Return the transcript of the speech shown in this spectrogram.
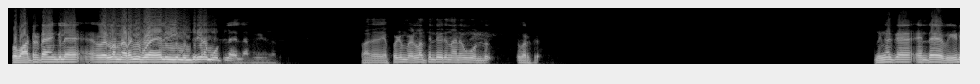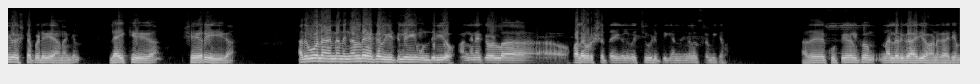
ഇപ്പോൾ വാട്ടർ ടാങ്കിൽ വെള്ളം നിറഞ്ഞു പോയാലും ഈ മുന്തിരിയുടെ മൂട്ടിലാണ് എല്ലാം വീഴുന്നത്. അപ്പം അത് എപ്പോഴും വെള്ളത്തിന്റെ ഒരു നനവും ഉണ്ട് ഇവർക്ക്. നിങ്ങൾക്ക് എന്റെ വീഡിയോ ഇഷ്ടപ്പെടുകയാണെങ്കിൽ ലൈക്ക് ചെയ്യുക ഷെയർ ചെയ്യുക. അതുപോലെ തന്നെ നിങ്ങളുടെയൊക്കെ വീട്ടിൽ ഈ മുന്തിരിയോ അങ്ങനെയൊക്കെയുള്ള ഫലവൃക്ഷ തൈകൾ വെച്ച് പിടിപ്പിക്കാൻ നിങ്ങളും ശ്രമിക്കണം. അത് കുട്ടികൾക്കും നല്ലൊരു കാര്യമാണ്. കാര്യം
